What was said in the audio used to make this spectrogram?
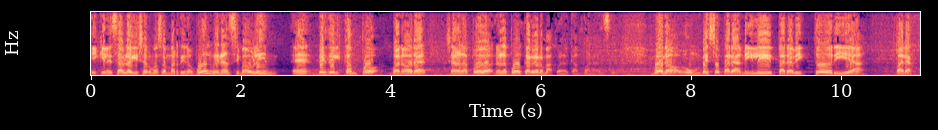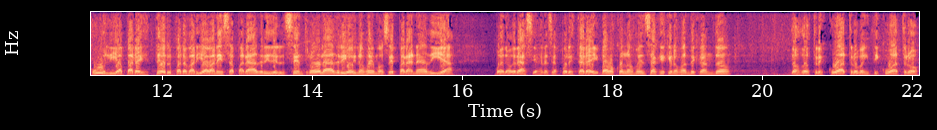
y quien les habla Guillermo San Martino. ¿Vuelve Nancy Maulín? ¿Eh? ¿Desde el campo? Bueno, ahora ya no la puedo, no la puedo cargar más con el campo a Nancy. Bueno, un beso para Milé, para Victoria, para Julia, para Esther, para María Vanessa, para Adri del centro. Hola Adri, hoy nos vemos, ¿eh? Para Nadia. Bueno, gracias, gracias por estar ahí. Vamos con los mensajes que nos van dejando. 2234 24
